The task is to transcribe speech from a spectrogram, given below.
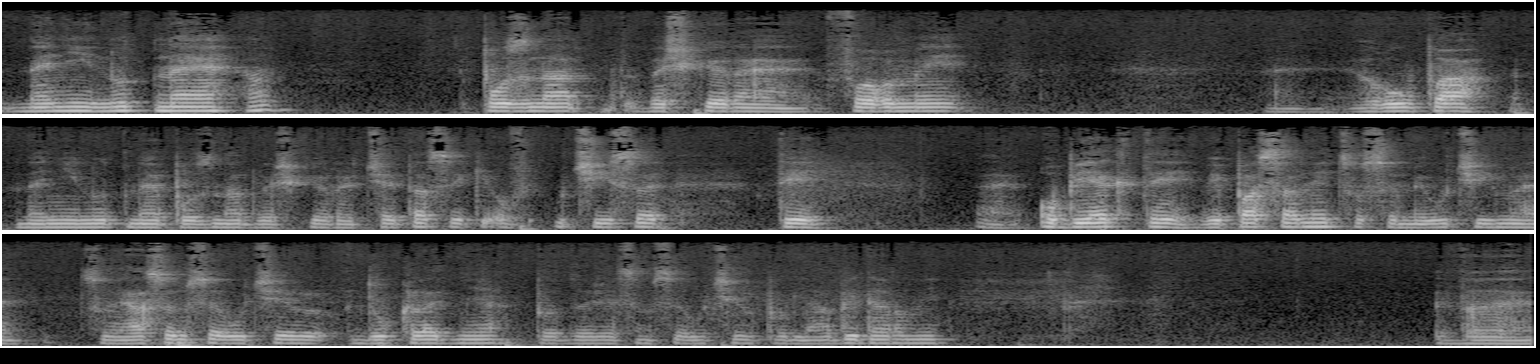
není nutné hm, poznat veškeré formy eh, rupa, není nutné poznat veškeré četasiky, učí se ty objekty vypasany, co se my učíme, co já jsem se učil důkladně, protože jsem se učil podle Abidarmy. V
